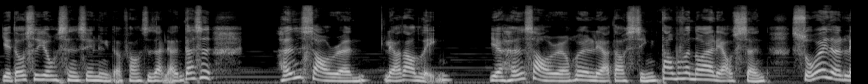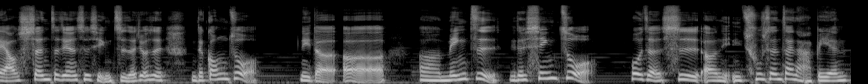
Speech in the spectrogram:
也都是用身心灵的方式在聊天，但是很少人聊到灵。也很少人会聊到心，大部分都在聊身。所谓的聊身这件事情，指的就是你的工作、你的呃呃名字、你的星座，或者是呃你你出生在哪边，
